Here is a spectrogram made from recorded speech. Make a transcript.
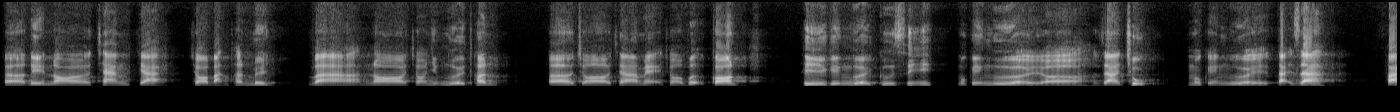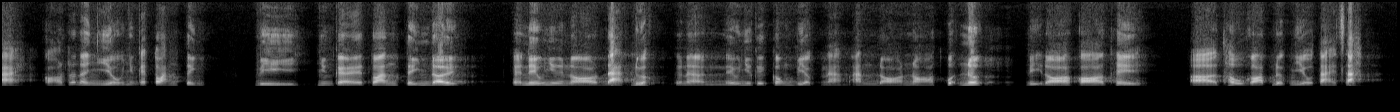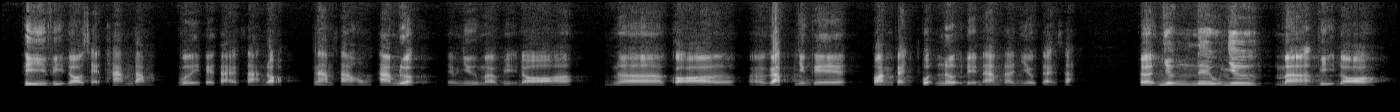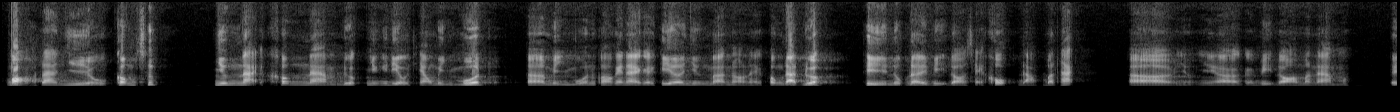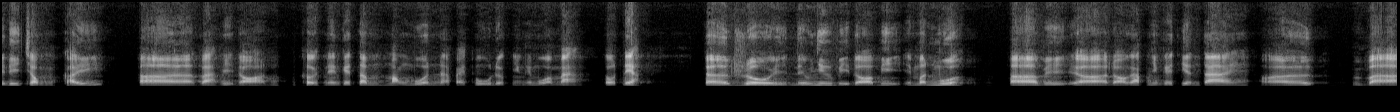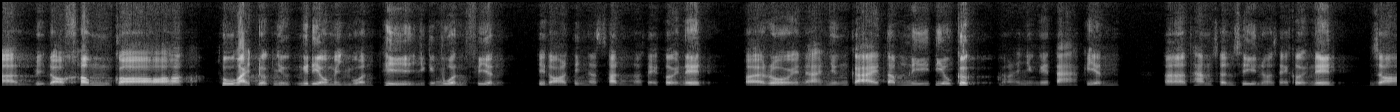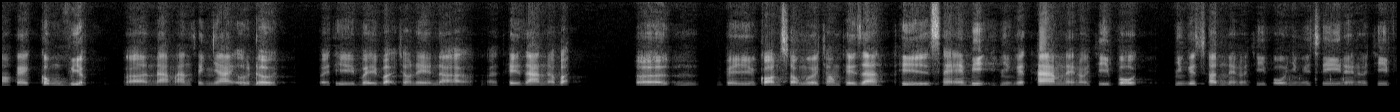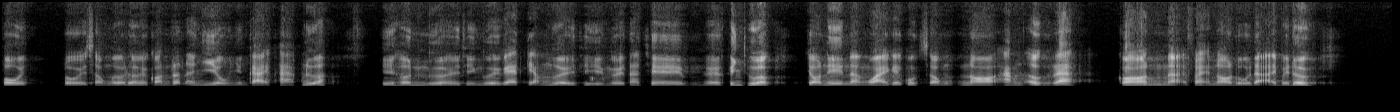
ờ, để no trang trải cho bản thân mình và no cho những người thân ờ, cho cha mẹ cho vợ con. Thì cái người cư sĩ một cái người uh, gia chủ một cái người tại gia phải có rất là nhiều những cái toan tính. Vì những cái toan tính đấy nếu như nó đạt được tức là nếu như cái công việc làm ăn đó nó thuận lợi vị đó có thể uh, thâu góp được nhiều tài sản thì vị đó sẽ tham đắm với cái tài sản đó. Làm sao không tham được? Nếu như mà vị đó uh, có ờ, gặp những cái hoàn cảnh thuận lợi để làm ra nhiều tài sản. Uh, nhưng nếu như mà vị đó bỏ ra nhiều công sức nhưng lại không làm được những cái điều theo mình muốn à, mình muốn có cái này cái kia nhưng mà nó lại không đạt được thì lúc đấy vị đó sẽ khổ đau bất hạnh. À, ví dụ như là cái vị đó mà làm để đi trồng cấy à, và vị đó khởi lên cái tâm mong muốn là phải thu được những cái mùa màng tốt đẹp. Ờ, rồi nếu như vị đó bị mất mùa ờ, vị ờ, đó gặp những cái thiên tai và vị đó không có thu hoạch được những cái điều mình muốn, thì những cái buồn phiền thì đó chính là sân, nó sẽ khởi lên. Rồi là những cái tâm lý tiêu cực, đó là những cái tà kiến tham sân si nó sẽ khởi lên do cái công việc và làm ăn sinh nhai ở đời. Vậy thì vậy vậy cho nên là thế gian là vậy. Ờ, vì còn sống ở trong thế gian thì sẽ bị những cái tham này nó chi phối những cái sân này nó chi phối những cái si này nó chi phối. Rồi sống ở đời còn rất là nhiều những cái khác nữa. Thì hơn người thì người ghét kém người thì người ta chê khinh thường. Cho nên là ngoài cái cuộc sống no ăn ở ra còn lại phải no đối đãi với đời.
